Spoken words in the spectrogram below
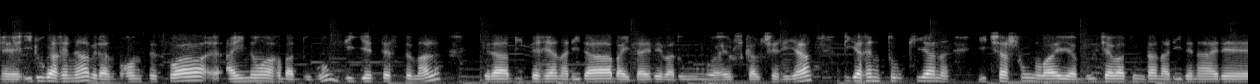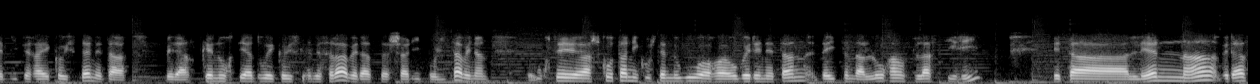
e, irugarrena, beraz, brontzezkoa, hainoar bat dugu, dige testemal, bera biperrean ari da, baita ere badu Euskal Txerria. Bigarren tukian itxasun oai bultia batuntan ari dena ere biperra ekoizten, eta bera azken urtea du ekoizten bezala, beraz sari polita, baina urte askotan ikusten dugu hor oberenetan, deitzen da Laurence Lastiri, eta lehenna, beraz,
